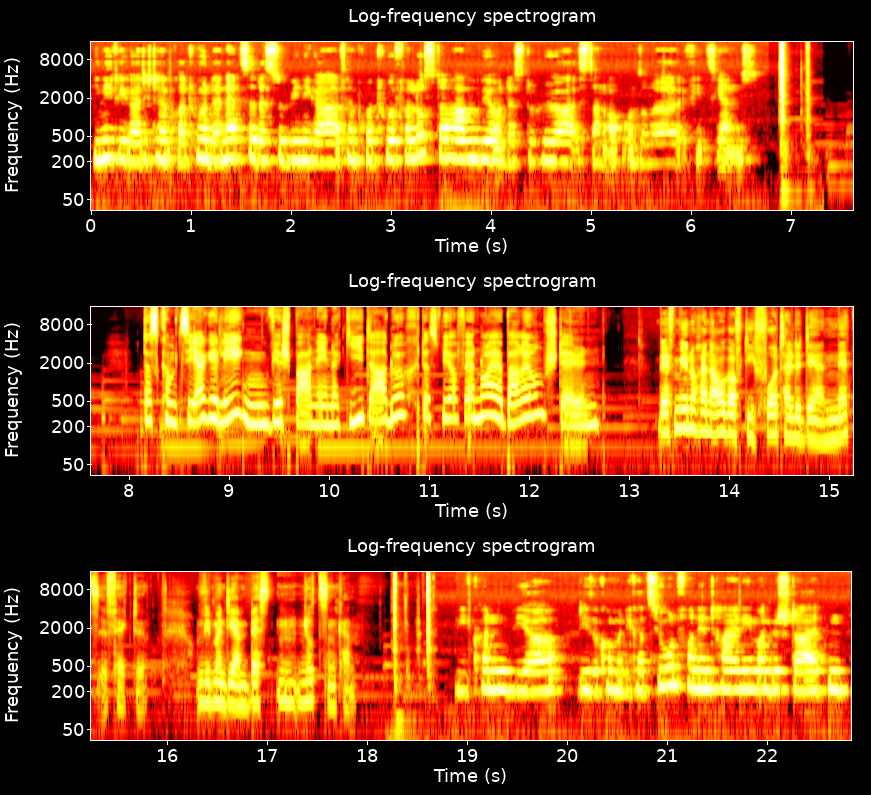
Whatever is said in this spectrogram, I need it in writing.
je niedriger die Temperaturen der Netze, desto weniger Temperaturverluste haben wir und desto höher ist dann auch unsere Effizienz. Das kommt sehr gelegen. Wir sparen Energie dadurch, dass wir auf Erneuerbare umstellen. Werfen wir noch ein Auge auf die Vorteile der Netzeffekte und wie man die am besten nutzen kann. Wie können wir diese Kommunikation von den Teilnehmern gestalten?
